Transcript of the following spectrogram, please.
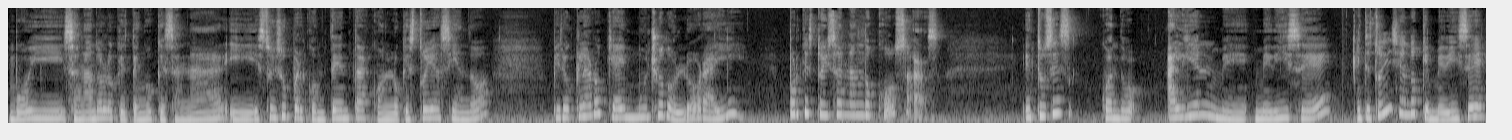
voy sanando lo que tengo que sanar y estoy súper contenta con lo que estoy haciendo, pero claro que hay mucho dolor ahí, porque estoy sanando cosas. Entonces, cuando alguien me, me, dice, y te estoy diciendo que me dice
